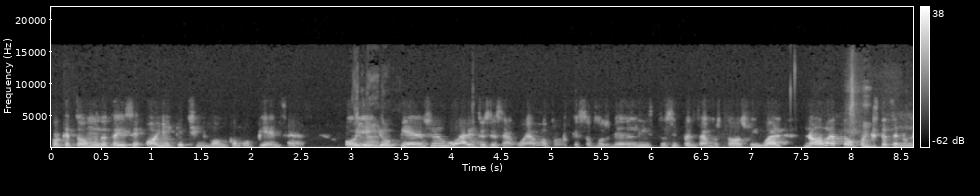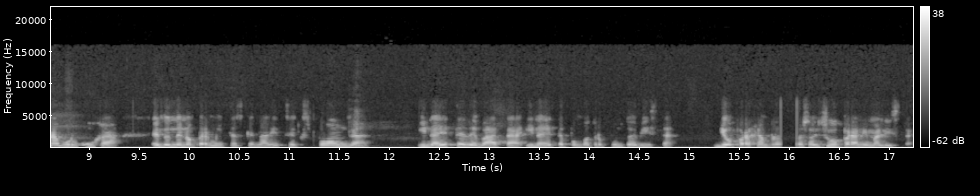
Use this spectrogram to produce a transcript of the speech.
porque todo el mundo te dice, oye, qué chingón, ¿cómo piensas? Oye, Claro. yo pienso igual, y tú dices, a huevo, porque somos bien listos y pensamos todos igual. No, vato, porque estás en una burbuja en donde no permites que nadie se exponga y nadie te debata y nadie te ponga otro punto de vista. Yo, por ejemplo, soy súper animalista,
